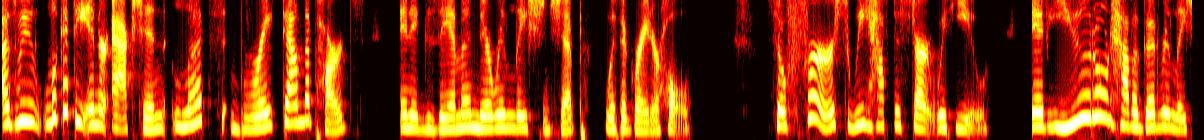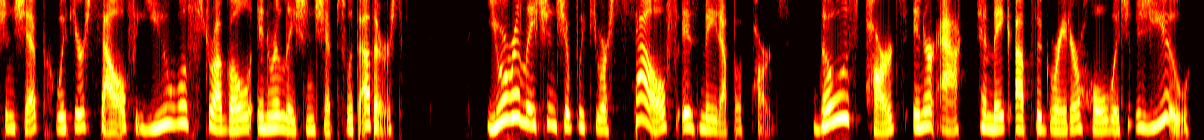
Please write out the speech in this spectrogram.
As we look at the interaction, let's break down the parts and examine their relationship with a greater whole. So, first, we have to start with you. If you don't have a good relationship with yourself, you will struggle in relationships with others. Your relationship with yourself is made up of parts. Those parts interact to make up the greater whole, which is you.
